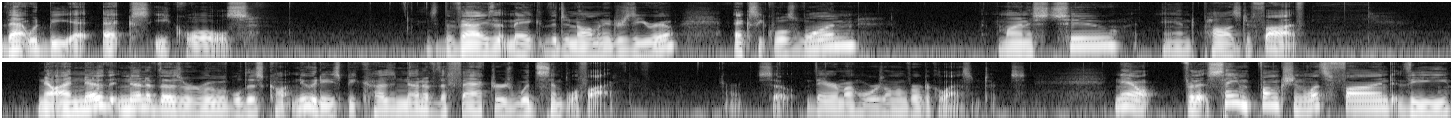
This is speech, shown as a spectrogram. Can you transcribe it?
that would be at x equals, these are the values that make the denominator 0, x equals 1, minus 2, and positive 5. Now I know that none of those are removable discontinuities because none of the factors would simplify. Right, so there are my horizontal vertical asymptotes. Now, for that same function, let's find the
